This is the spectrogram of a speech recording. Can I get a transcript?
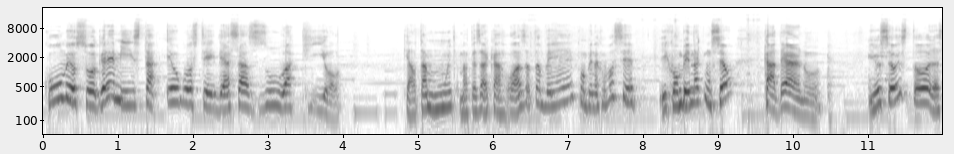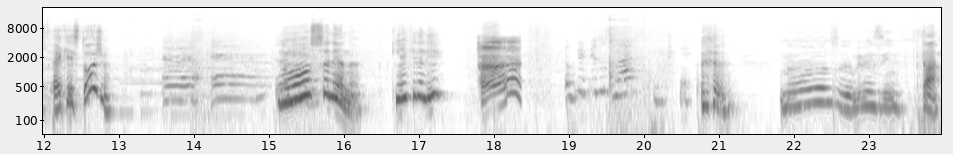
Como eu sou gremista, eu gostei dessa azul aqui, ó. Que ela tá muito... Mas apesar que a rosa também é- combina com você. E combina com o seu caderno. E o seu estojo. É que é estojo? É, é... Nossa, Helena. Quem é aquele ali? Eu bebi dos lápis. Nossa, bebezinho. Tá.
